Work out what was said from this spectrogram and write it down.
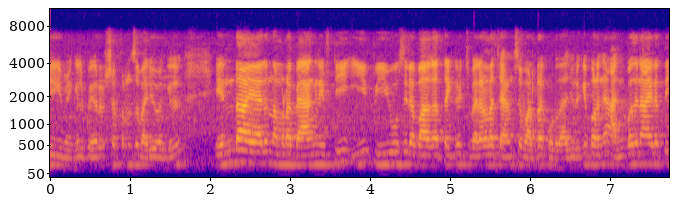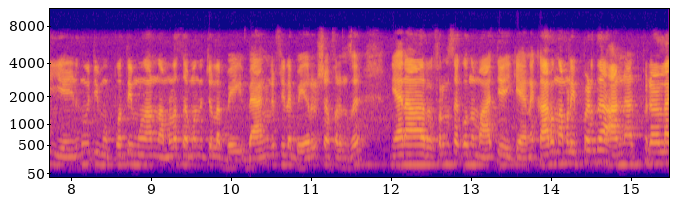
ചെയ്യുമെങ്കിൽ പേരിഷ് റെഫറൻസ് വരുമെങ്കിൽ എന്തായാലും നമ്മുടെ ബാങ്ക് നിഫ്റ്റി ഈ പി യു സിയുടെ ഭാഗത്തേക്ക് വരാനുള്ള ചാൻസ് വളരെ കൂടുതലാണ്. ചുരുക്കി പറഞ്ഞാൽ അൻപതിനായിരത്തി എഴുന്നൂറ്റി മുപ്പത്തി മൂന്നാണ് നമ്മളെ സംബന്ധിച്ചുള്ള ബാങ്ക് നിഫ്റ്റിയുടെ ബേറിഷ് റെഫറൻസ് ഞാൻ ആ റെഫറൻസ് ഒക്കെ ഒന്ന് മാറ്റി വയ്ക്കുകയാണ് കാരണം നമ്മൾ ഇപ്പോഴത്തെ അൺഅഡ്പരമുള്ള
